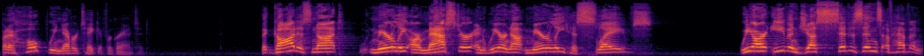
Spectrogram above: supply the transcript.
But I hope we never take it for granted. That God is not merely our master and we are not merely his slaves. We aren't even just citizens of heaven.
